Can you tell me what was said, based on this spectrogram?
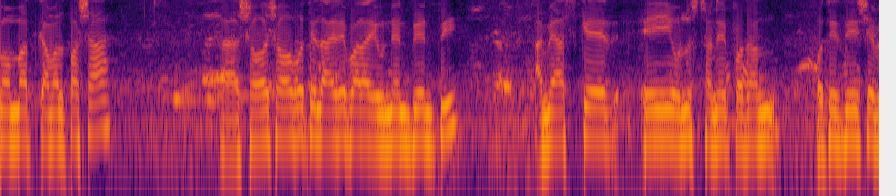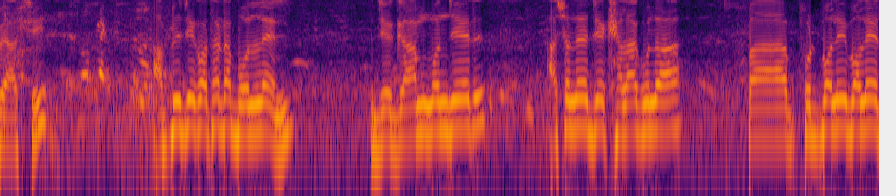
মোহাম্মদ কামাল পাশা আহ, সহসভাপতি লাইরেপাড়া ইউনিয়ন বিএনপি। আমি আজকের এই অনুষ্ঠানের প্রধান অতিথি হিসেবে আছি। আপনি যে কথাটা বললেন যে গ্রামগঞ্জের আসলে যে খেলাগুলা বা ফুটবলই বলেন,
